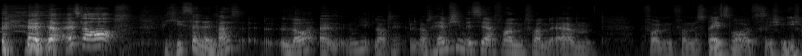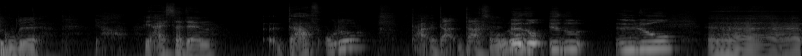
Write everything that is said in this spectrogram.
Alles klar. Wie hieß der denn? War das Lord, also irgendwie, Lord, Lord Helmchen ist ja von, von, ähm, von, von Spaceballs. Ich, ich google. Ja. Wie heißt er denn? Darth Udo? Da, da, das, oder? Udo, Udo, Udo. Äh,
